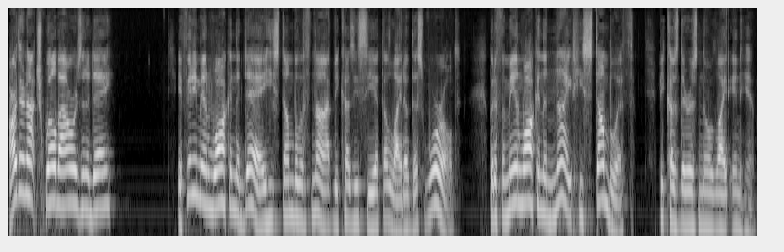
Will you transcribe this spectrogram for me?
Are there not twelve hours in a day? If any man walk in the day, he stumbleth not, because he seeth the light of this world. But if a man walk in the night, he stumbleth, because there is no light in him.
